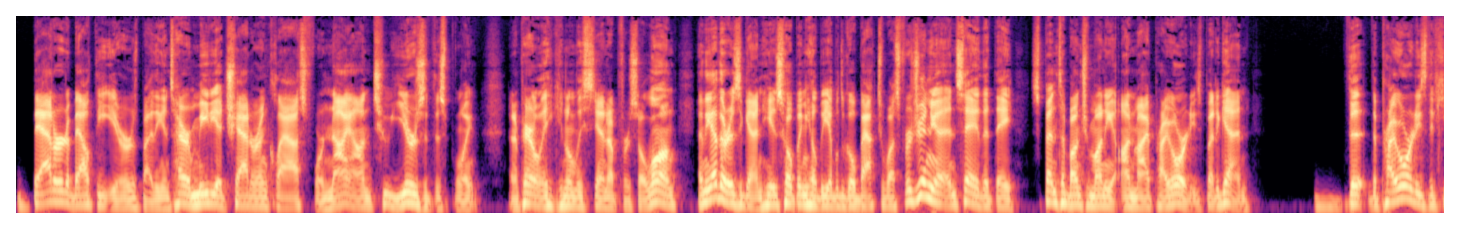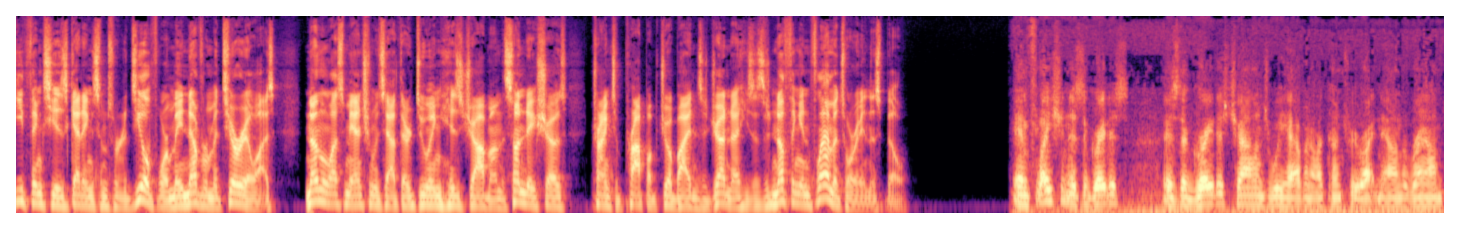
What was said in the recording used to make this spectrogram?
battered about the ears by the entire media chatter in class for nigh on two years at this point, and apparently he can only stand up for so long. And the other is again, he is hoping he'll be able to go back to West Virginia and say that they spent a bunch of money on my priorities. But again, the the priorities that he thinks he is getting some sort of deal for may never materialize. Nonetheless, Manchin was out there doing his job on the Sunday shows, trying to prop up Joe Biden's agenda. He says there's nothing inflammatory in this bill. Inflation is the greatest is the greatest challenge we have in our country right now and around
